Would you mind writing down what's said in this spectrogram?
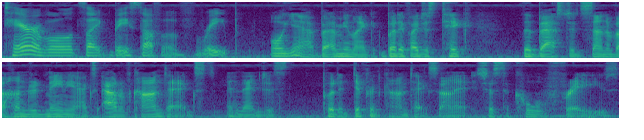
terrible, it's like based off of rape. Well, yeah, but I mean, like, but if I just take the bastard son of a hundred maniacs out of context and then just put a different context on it, it's just a cool phrase.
